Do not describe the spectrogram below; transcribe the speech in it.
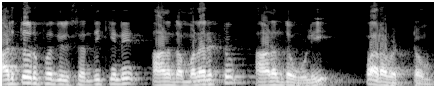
அடுத்த ஒரு பதிவில் சந்திக்கின்றேன். ஆனந்த மலரட்டும். ஆனந்த ஒளி பரவட்டும்.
